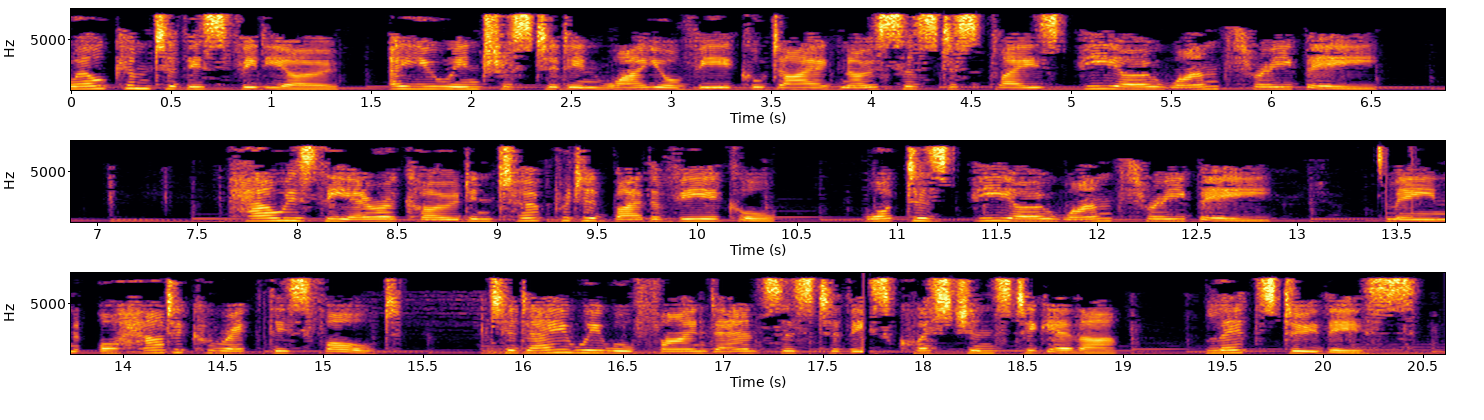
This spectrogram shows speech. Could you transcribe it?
Welcome to this video. Are you interested in why your vehicle diagnosis displays P013B? How is the error code interpreted by the vehicle? What does P013B mean, or how to correct this fault? Today we will find answers to these questions together. Let's do this.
